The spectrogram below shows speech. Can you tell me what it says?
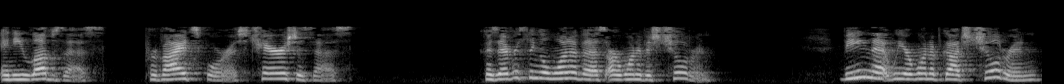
And He loves us, provides for us, cherishes us. Because every single one of us are one of His children. Being that we are one of God's children,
